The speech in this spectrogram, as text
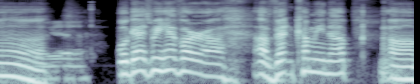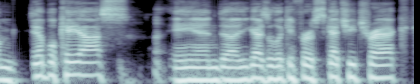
Uh, yeah. well, guys, we have our uh, event coming up, um, Double Chaos, and uh, you guys are looking for a sketchy track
